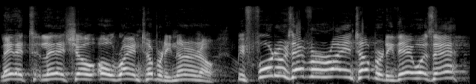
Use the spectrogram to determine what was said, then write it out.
Late Late, Late Late Show, oh, Ryan Tubridy. No, no, no. Before there was ever a Ryan Tubridy, there was a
